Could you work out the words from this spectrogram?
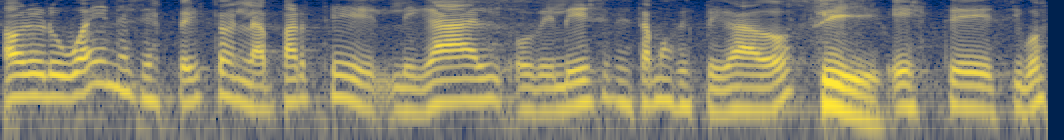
Ahora, Uruguay en ese aspecto, en la parte legal o de leyes, estamos despegados. Sí. Este, si vos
